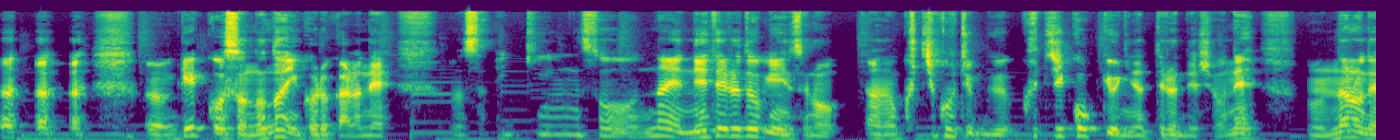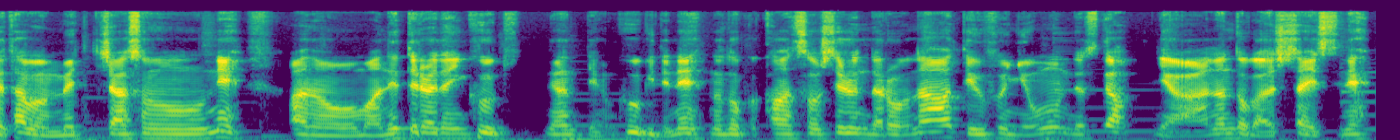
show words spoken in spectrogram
うん、結構その喉に来るからね、最近、そう、ね、寝てる時にその、あの、口呼吸、口呼吸になってるんでしょうね。うん、なので多分めっちゃそのね、あの、まあ寝てる間に空気、なんていうの、空気でね、喉が乾燥してるんだろうなっていうふうに思うんですが、いやなんとかしたいですね。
